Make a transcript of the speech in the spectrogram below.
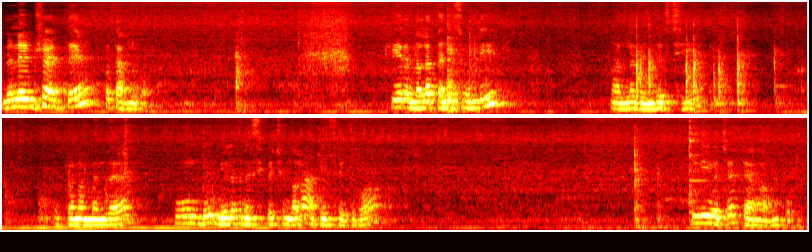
ரெண்டு நிமிஷம் எடுத்து இப்போ தரணும் கீரை நல்லா தண்ணி சொல்லி நல்லா வெந்துருச்சு. இப்போ நம்ம இந்த பூண்டு மிளகு நசுக்கி வச்சுருந்தாலும் அதையும் சேர்த்துக்குவோம். திரி வச்சா தேங்காயும் போட்டுக்குவோம்.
